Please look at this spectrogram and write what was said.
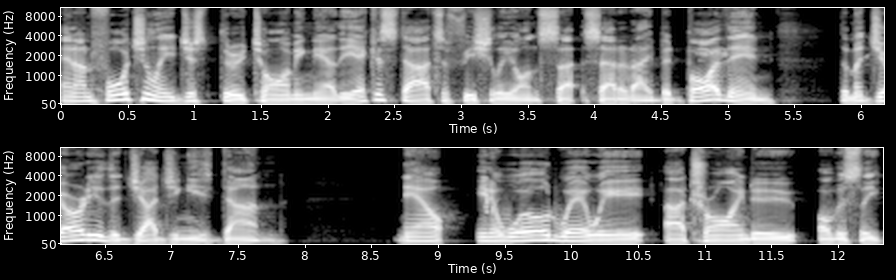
And unfortunately, just through timing now, the Ekka starts officially on sa- Saturday, but by then, the majority of the judging is done. Now, in a world where we are trying to obviously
